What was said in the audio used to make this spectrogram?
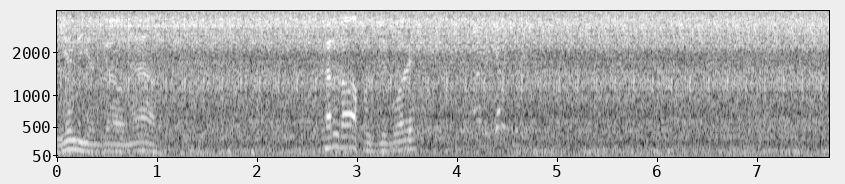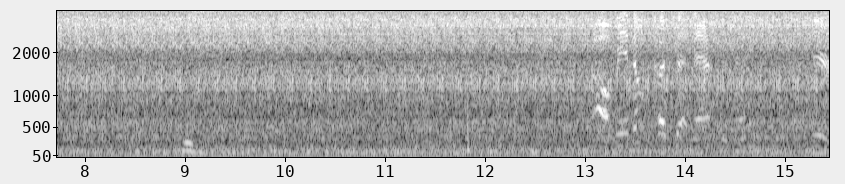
The Indian going now. Cut it off, Ojibwe. Oh man, don't touch that nasty thing. Here,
